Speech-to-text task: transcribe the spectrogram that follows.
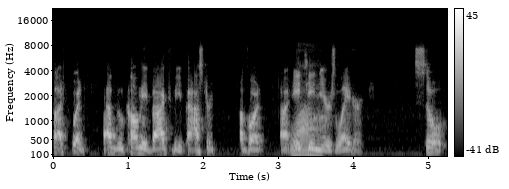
God would have them call me back to be pastor about uh, wow. 18 years later. So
